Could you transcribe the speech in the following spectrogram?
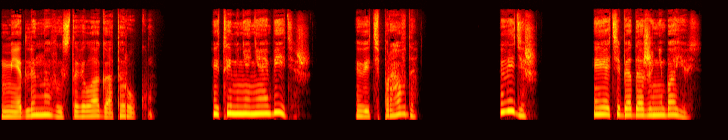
Медленно выставила Агата руку. И ты меня не обидишь. Ведь правда? Видишь, я тебя даже не боюсь.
